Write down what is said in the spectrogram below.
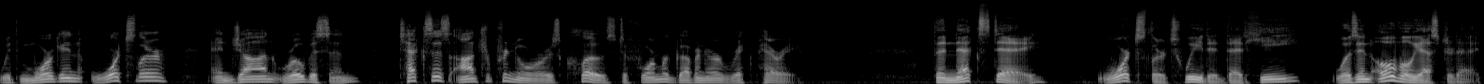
with Morgan Warstler and John Robeson, Texas entrepreneurs close to former Governor Rick Perry. The next day, Warstler tweeted that he was in Oval yesterday,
